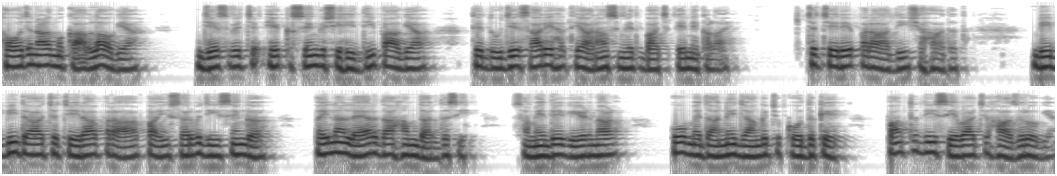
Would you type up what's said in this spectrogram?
ਫੌਜ ਨਾਲ ਮੁਕਾਬਲਾ ਹੋ ਗਿਆ, ਜਿਸ ਵਿੱਚ ਇੱਕ ਸਿੰਘ ਸ਼ਹੀਦੀ ਪਾ ਗਿਆ ਤੇ ਦੂਜੇ ਸਾਰੇ ਹਥਿਆਰਾਂ ਸਮੇਤ ਬਚ ਕੇ ਨਿਕਲ ਆਏ। ਚਚੇਰੇ ਭਰਾ ਦੀ ਸ਼ਹਾਦਤ। ਬੀਬੀ ਦਾ ਚਚੇਰਾ ਭਰਾ ਭਾਈ ਸਰਬਜੀਤ ਸਿੰਘ ਪਹਿਲਾਂ ਲਹਿਰ ਦਾ ਹਮਦਰਦ ਸੀ। ਸਮੇਂ ਦੇ ਗੇੜ ਨਾਲ ਉਹ ਮੈਦਾਨੇ ਜੰਗ 'ਚ ਕੁੱਦ ਕੇ ਪੰਥ ਦੀ ਸੇਵਾ 'ਚ ਹਾਜ਼ਰ ਹੋ ਗਿਆ।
